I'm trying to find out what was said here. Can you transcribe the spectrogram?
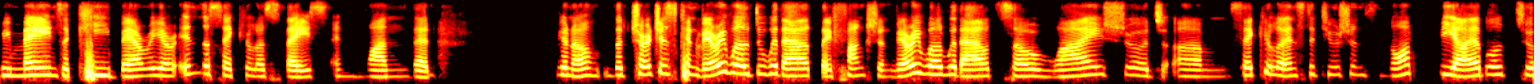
remains a key barrier in the secular space and one that you know the churches can very well do without they function very well without so why should um, secular institutions not be able to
